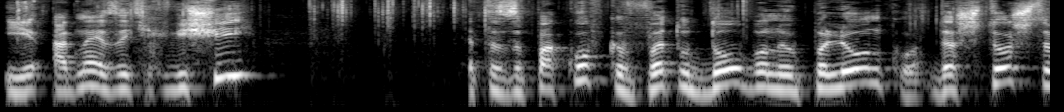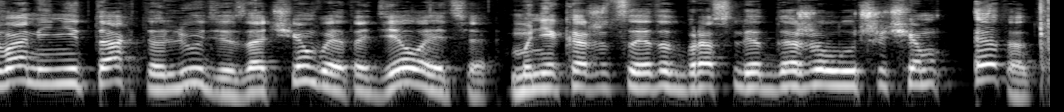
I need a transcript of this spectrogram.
И одна из этих вещей это запаковка в эту долбанную пленку. Да что ж с вами не так-то, люди? Зачем вы это делаете? Мне кажется, этот браслет даже лучше, чем этот.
